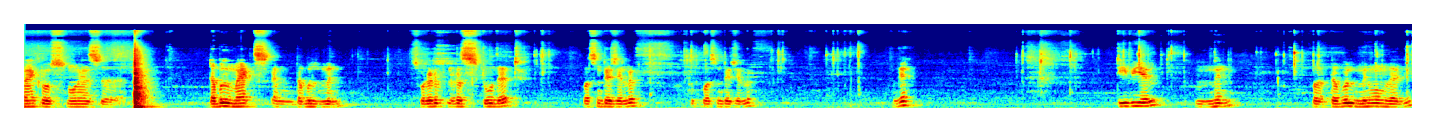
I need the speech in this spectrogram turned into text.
macros known as uh, double max and double min. So let us, let us do that. Percentage lf to percentage lf okay. DBL min for double minimum value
